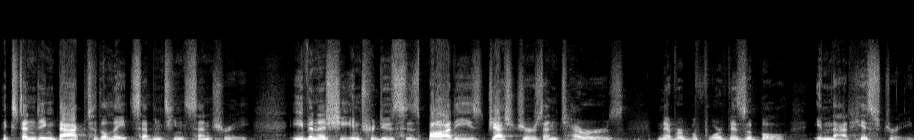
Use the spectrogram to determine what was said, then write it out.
extending back to the late 17th century, even as she introduces bodies, gestures, and terrors never before visible in that history.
